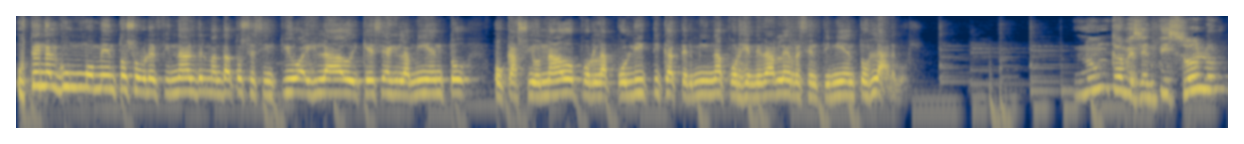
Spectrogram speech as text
¿Usted en algún momento sobre el final del mandato se sintió aislado y que ese aislamiento ocasionado por la política termina por generarle resentimientos largos? Nunca me sentí solo,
